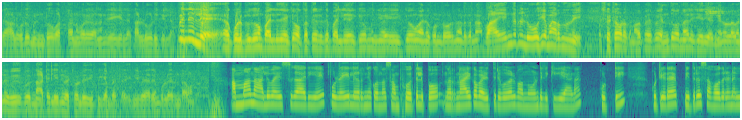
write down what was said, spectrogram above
ഒരാളോട് മിണ്ടോ വർത്താനം പറയോ അങ്ങനെ ചെയ്യില്ല കള്ളു കുടിക്കില്ല. പിന്നില്ലേ കുളിപ്പിക്കും പല്ല് തേക്കും ഒക്കെ തിരുത്തി പല്ല് തേക്കും കഴിക്കും അതിനെ കൊണ്ടുപോയി നടക്കുന്ന ഭയങ്കര ലോഹ്യമാർന്നതേ ശിക്ഷ കൊടുക്കണം. അപ്പോൾ ഇപ്പോൾ എന്ത് വന്നാലും ശരി എങ്ങനെയുള്ളവനെ വീ- നാട്ടിൽ ഇനി വെച്ചോണ്ട് ജീവിപ്പിക്കാൻ പറ്റില്ല. ഇനി വേറെയും പിള്ളേരുണ്ടാവണം അമ്മ നാലു വയസ്സുകാരിയെ പുഴയിൽ എറിഞ്ഞു കൊന്ന സംഭവത്തിൽ ഇപ്പോൾ നിർണായക വഴിത്തിരിവുകൾ വന്നുകൊണ്ടിരിക്കുകയാണ്. കുട്ടി കുട്ടിയുടെ പിതൃ സഹോദരനിൽ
